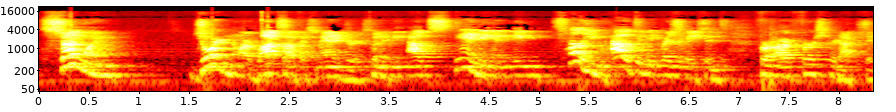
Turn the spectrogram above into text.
Someone, Jordan, our box office manager, is going to be outstanding and, tell you how to make reservations for our first production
